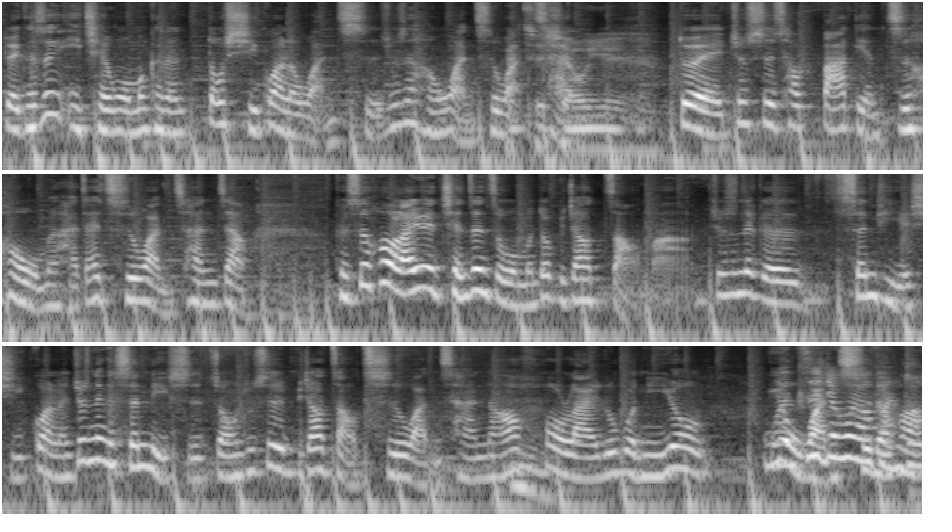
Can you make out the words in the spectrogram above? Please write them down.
对，可是以前我们可能都习惯了晚吃，就是很晚吃晚吃餐。宵夜。对，就是超八点之后，我们还在吃晚餐这样。可是后来，因为前阵子我们都比较早嘛，就是那个身体也习惯了，就是那个生理时钟，就是比较早吃晚餐。然后后来，如果你又、又晚晚吃的话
